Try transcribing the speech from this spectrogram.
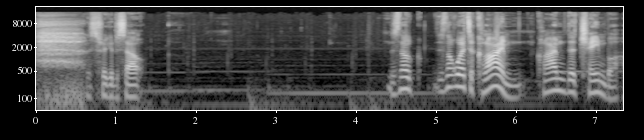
Let's figure this out. There's no there's nowhere to climb. Climb the chamber.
